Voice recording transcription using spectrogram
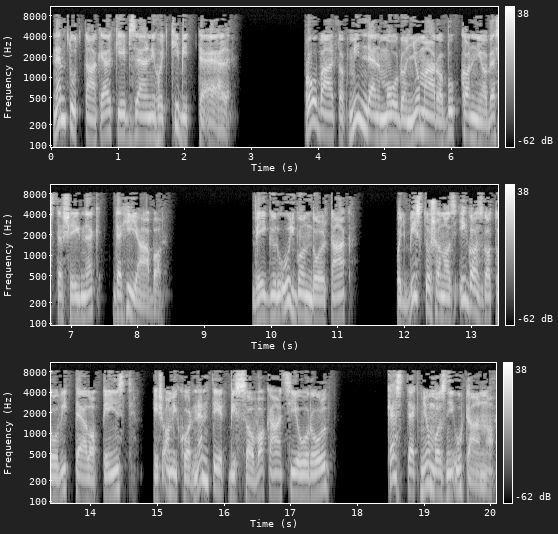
Nem tudták elképzelni, hogy kivitte el. Próbáltak minden módon nyomára bukkanni a veszteségnek, de hiába. Végül úgy gondolták, hogy biztosan az igazgató vitte el a pénzt, és amikor nem tért vissza a vakációról, kezdtek nyomozni utána.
